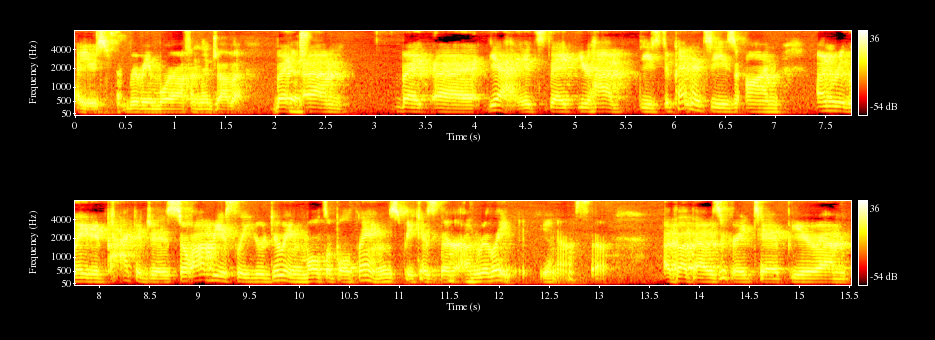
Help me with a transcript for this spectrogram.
I use Ruby more often than Java, but yes. um, but uh, yeah, it's that you have these dependencies on unrelated packages. So obviously, you're doing multiple things because they're unrelated. You know, so I thought that was a great tip. You. Um,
